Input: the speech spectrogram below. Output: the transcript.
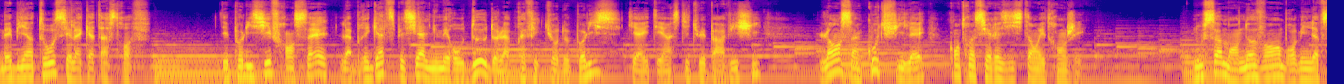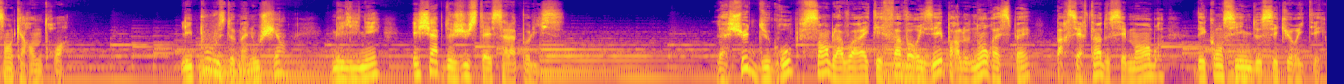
Mais bientôt, c'est la catastrophe. Des policiers français, la brigade spéciale numéro 2 de la préfecture de police, qui a été instituée par Vichy, lance un coup de filet contre ces résistants étrangers. Nous sommes en novembre 1943. L'épouse de Manouchian, Mélinée, échappe de justesse à la police. La chute du groupe semble avoir été favorisée par le non-respect, par certains de ses membres, des consignes de sécurité.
